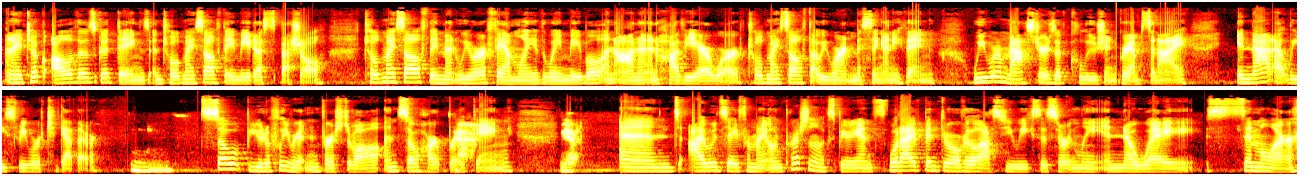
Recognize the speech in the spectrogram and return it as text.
And I took all of those good things and told myself they made us special. Told myself they meant we were a family the way Mabel and Anna and Javier were. Told myself that we weren't missing anything. We were masters of collusion, Gramps and I. In that, at least we were together. Mm. So beautifully written, first of all, and so heartbreaking. Yeah. And I would say, from my own personal experience, what I've been through over the last few weeks is certainly in no way similar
